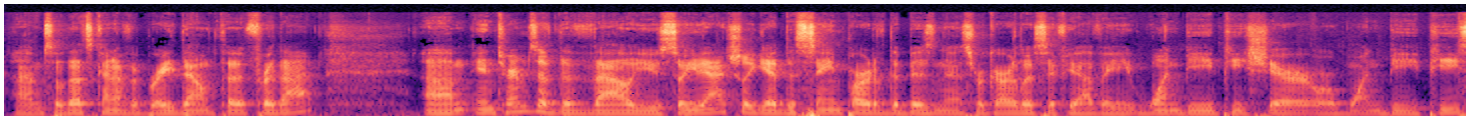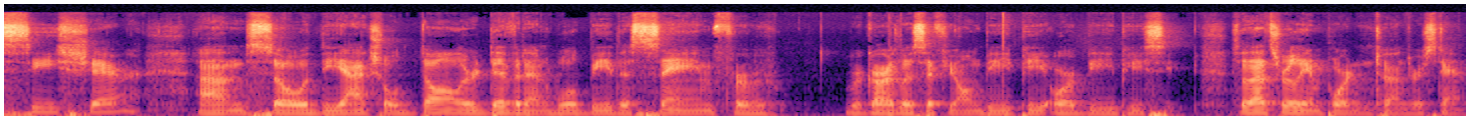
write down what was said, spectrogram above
Um, so that's kind of a breakdown th- for that. Um, in terms of the value, so you actually get the same part of the business regardless if you have a 1BP share or 1 BPC share. Um, so the actual dollar dividend will be the same for regardless if you own BP or BEPC. So that's really important to understand.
